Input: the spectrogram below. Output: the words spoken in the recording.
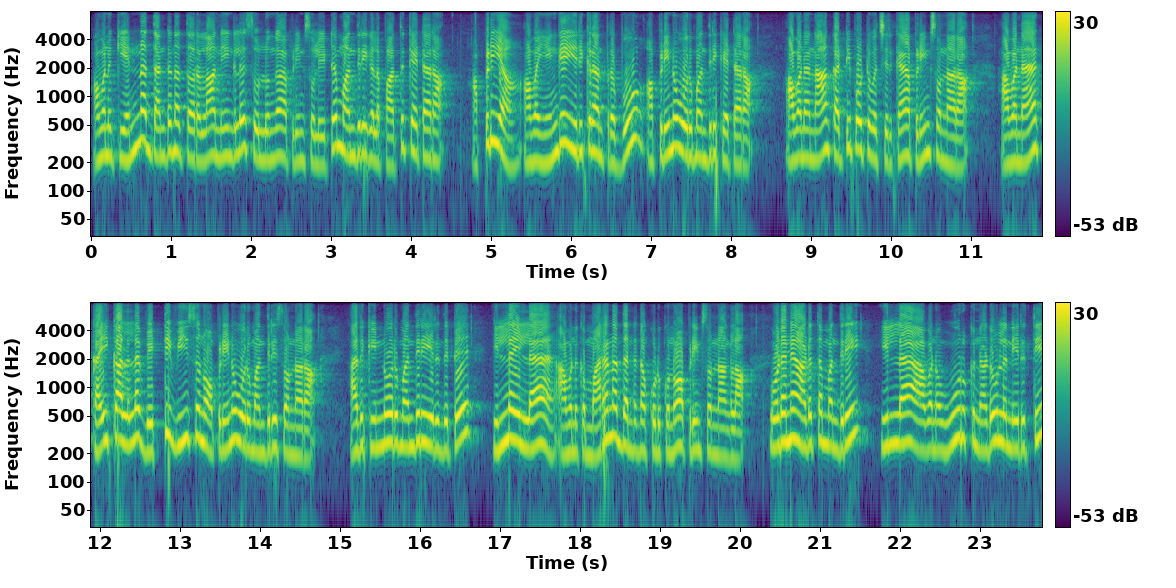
அவனுக்கு என்ன தண்டனை தரலாம் நீங்களே சொல்லுங்க அப்படின்னு சொல்லிட்டு மந்திரிகளை பார்த்து கேட்டாராம். அப்படியா? அவன் எங்கே இருக்கிறான் பிரபு? அப்படின்னு ஒரு மந்திரி கேட்டாராம். அவனை நான் கட்டி போட்டு வச்சிருக்கேன் அப்படின்னு சொன்னாராம் அவனை கை காலில் வெட்டி வீசணும் அப்படின்னு ஒரு மந்திரி சொன்னாராம் அதுக்கு இன்னொரு மந்திரி இருந்துட்டு இல்லை இல்லை அவனுக்கு மரண தண்டனை கொடுக்கணும் அப்படின்னு சொன்னாங்களாம் உடனே அடுத்த மந்திரி இல்லை அவனை ஊருக்கு நடுவில் நிறுத்தி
